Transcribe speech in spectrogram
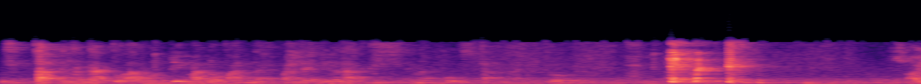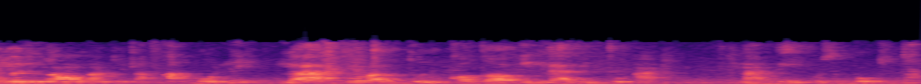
Ustaz dengan Datuk Arudin mana pandai? Pandai dia lagi. Kenapa Ustaz kata? Saya dengar orang tu cakap boleh. La turaddul qada illa du'a. Nabi pun sebut Ustaz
